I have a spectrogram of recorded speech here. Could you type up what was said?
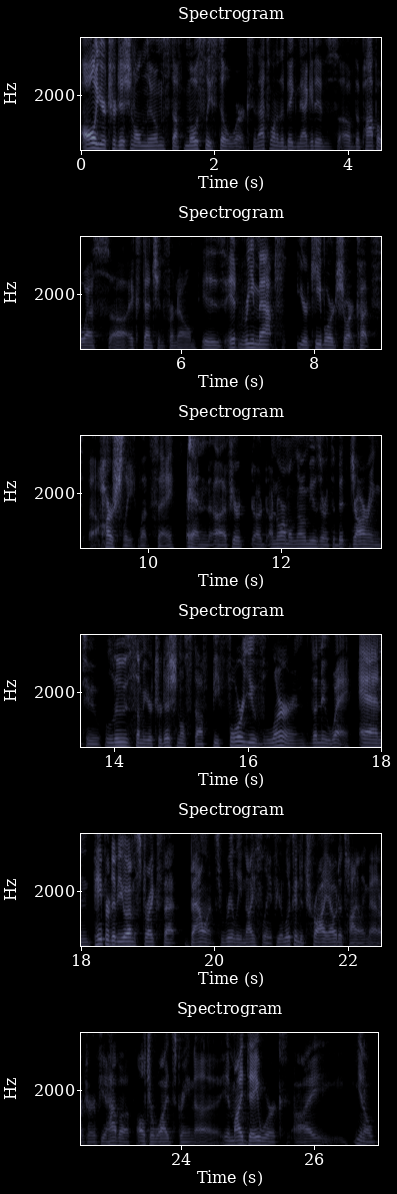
all your traditional GNOME stuff mostly still works, and that's one of the big negatives of the Pop OS uh, extension for GNOME is it remaps your keyboard shortcuts uh, harshly, let's say. And uh, if you're a, a, normal GNOME user, it's a bit jarring to lose some of your traditional stuff before you've learned the new way. And Paper WM strikes that balance really nicely. If you're looking to try out a tiling manager, if you have a ultra widescreen, uh, in my day work, I you know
